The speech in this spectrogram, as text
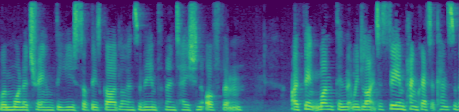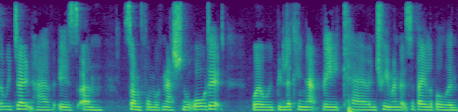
we're monitoring the use of these guidelines and the implementation of them. I think one thing that we'd like to see in pancreatic cancer that we don't have is um, some form of national audit where we'd be looking at the care and treatment that's available and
